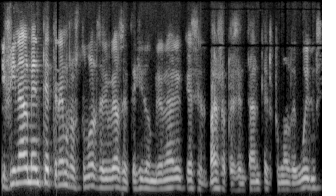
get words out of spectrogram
Y finalmente tenemos los tumores derivados del tejido embrionario, que es el más representante, el tumor de Wilms,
